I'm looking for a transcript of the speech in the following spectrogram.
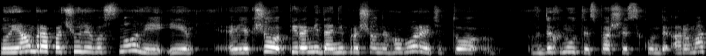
Ну і амбра пачулі в основі, і е, якщо піраміда ні про що не говорить, то вдихнути з першої секунди аромат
